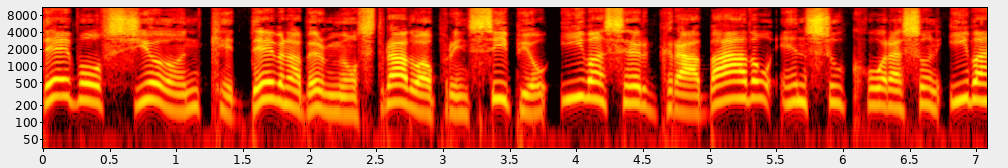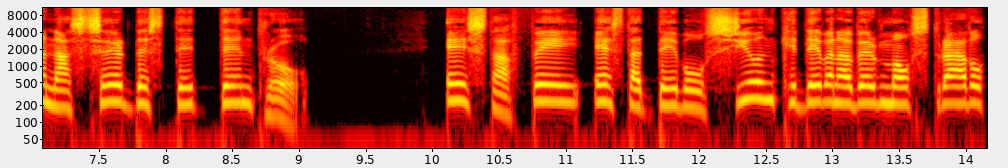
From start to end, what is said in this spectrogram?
devoción que deben haber mostrado al principio iba a ser grabado en su corazón, iba a nacer desde dentro. Esta fe, esta devoción que deben haber mostrado,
